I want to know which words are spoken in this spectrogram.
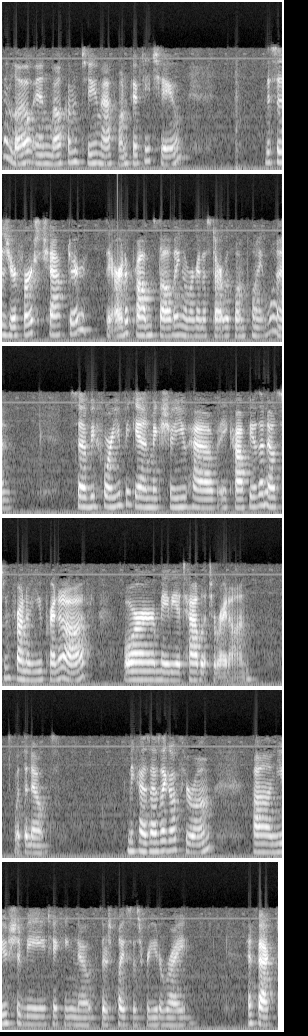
Hello and welcome to Math 152. This is your first chapter, The Art of Problem Solving, and we're going to start with 1.1. So before you begin, make sure you have a copy of the notes in front of you printed off, or maybe a tablet to write on with the notes. Because as I go through them, um, you should be taking notes. There's places for you to write. In fact,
